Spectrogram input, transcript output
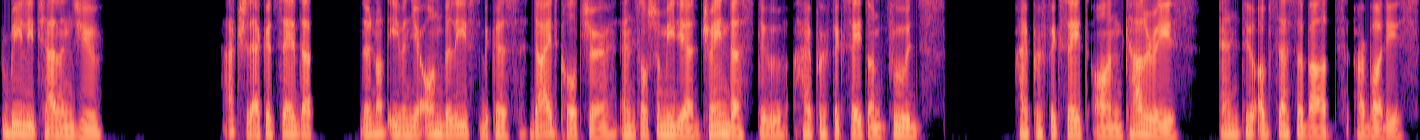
really challenge you. Actually, I could say that they're not even your own beliefs because diet culture and social media trained us to hyperfixate on foods, hyperfixate on calories, and to obsess about our bodies.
